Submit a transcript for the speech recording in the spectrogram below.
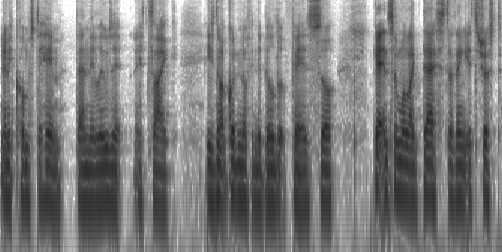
and it comes to him, then they lose it. It's like he's not good enough in the build up phase. So getting someone like Dest, I think it's just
